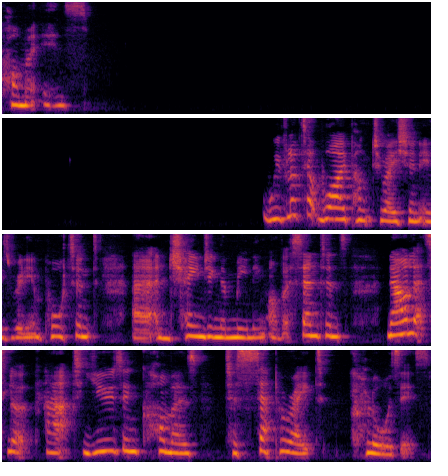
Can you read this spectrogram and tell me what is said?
comma is. We've looked at why punctuation is really important uh, and changing the meaning of a sentence. Now let's look at using commas to separate clauses.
